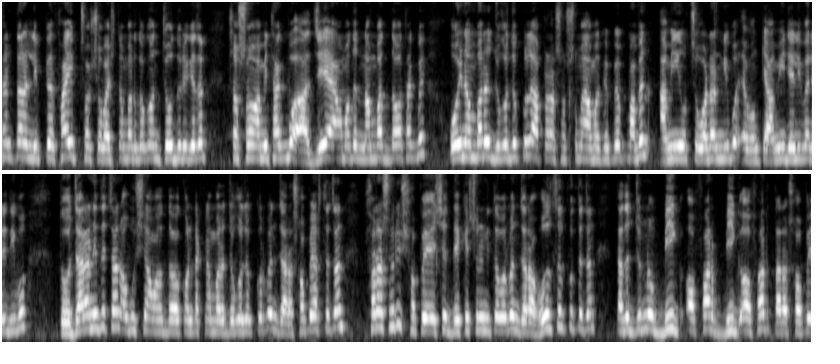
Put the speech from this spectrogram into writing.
সেন্টার লিফটের ফাইভ ছশো বাইশ নম্বর দোকান চৌধুরী গেজেট। সবসময় আমি থাকব। আর যে আমাদের নাম্বার দেওয়া থাকবে ওই নাম্বারে যোগাযোগ করলে আপনারা সবসময় আমাকে পাবেন। আমি হচ্ছে অর্ডার নিব এবং কি আমি ডেলিভারি দিব। তো যারা নিতে চান, অবশ্যই আমাদের দেওয়া কন্ট্যাক্ট নাম্বারে যোগাযোগ করবেন। যারা শপে আসতে চান, সরাসরি শপে এসে দেখে শুনে নিতে পারবেন। যারা হোলসেল করতে চান, তাদের জন্য বিগ অফার বিগ অফার তারা শপে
